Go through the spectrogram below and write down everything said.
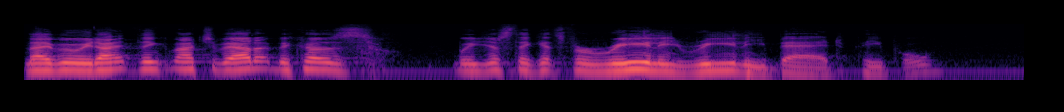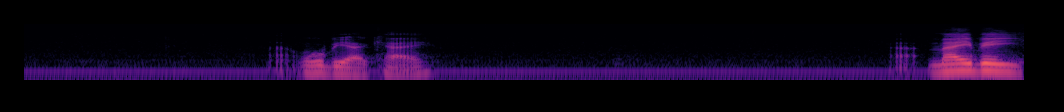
Maybe we don't think much about it because we just think it's for really, really bad people. Uh, we'll be okay. maybe,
